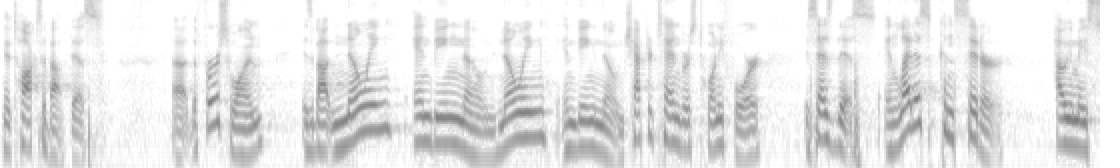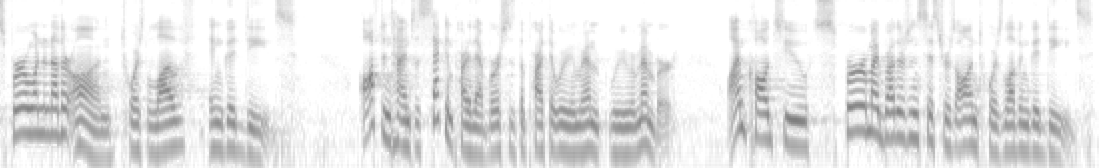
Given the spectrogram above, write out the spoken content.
that talks about this. Uh, the first one is about knowing and being known. Knowing and being known. Chapter 10, verse 24, it says this And let us consider how we may spur one another on towards love and good deeds. Oftentimes, the second part of that verse is the part that we, remem- we remember. I'm called to spur my brothers and sisters on towards love and good deeds.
